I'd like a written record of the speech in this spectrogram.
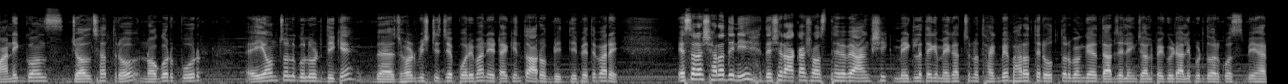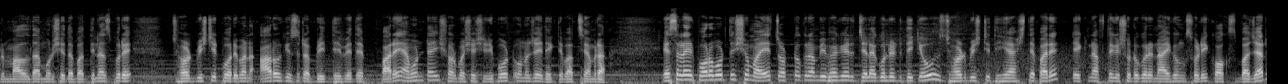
মানিকগঞ্জ, জলছাত্র, নগরপুর এই অঞ্চলগুলোর দিকে ঝড় বৃষ্টির যে পরিমাণ, এটা কিন্তু আরও বৃদ্ধি পেতে পারে। এছাড়া সারাদিনই দেশের আকাশ অস্থায়ীভাবে আংশিক মেঘলা থেকে মেঘাচ্ছন্ন থাকবে। ভারতের উত্তরবঙ্গের দার্জিলিং, জলপাইগুড়ি, আলিপুরদুয়ার, কোচবিহার, মালদা, মুর্শিদাবাদ, দিনাজপুরে ঝড় বৃষ্টির পরিমাণ আরও কিছুটা বৃদ্ধি পেতে পারে এমনটাই সর্বশেষ রিপোর্ট অনুযায়ী দেখতে পাচ্ছি আমরা। এছাড়া এর পরবর্তী সময়ে চট্টগ্রাম বিভাগের জেলাগুলির দিকেও ঝড় বৃষ্টি ধেয়ে আসতে পারে। টেকনাফ থেকে শুরু করে নাইগংছড়ি কক্সবাজার,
